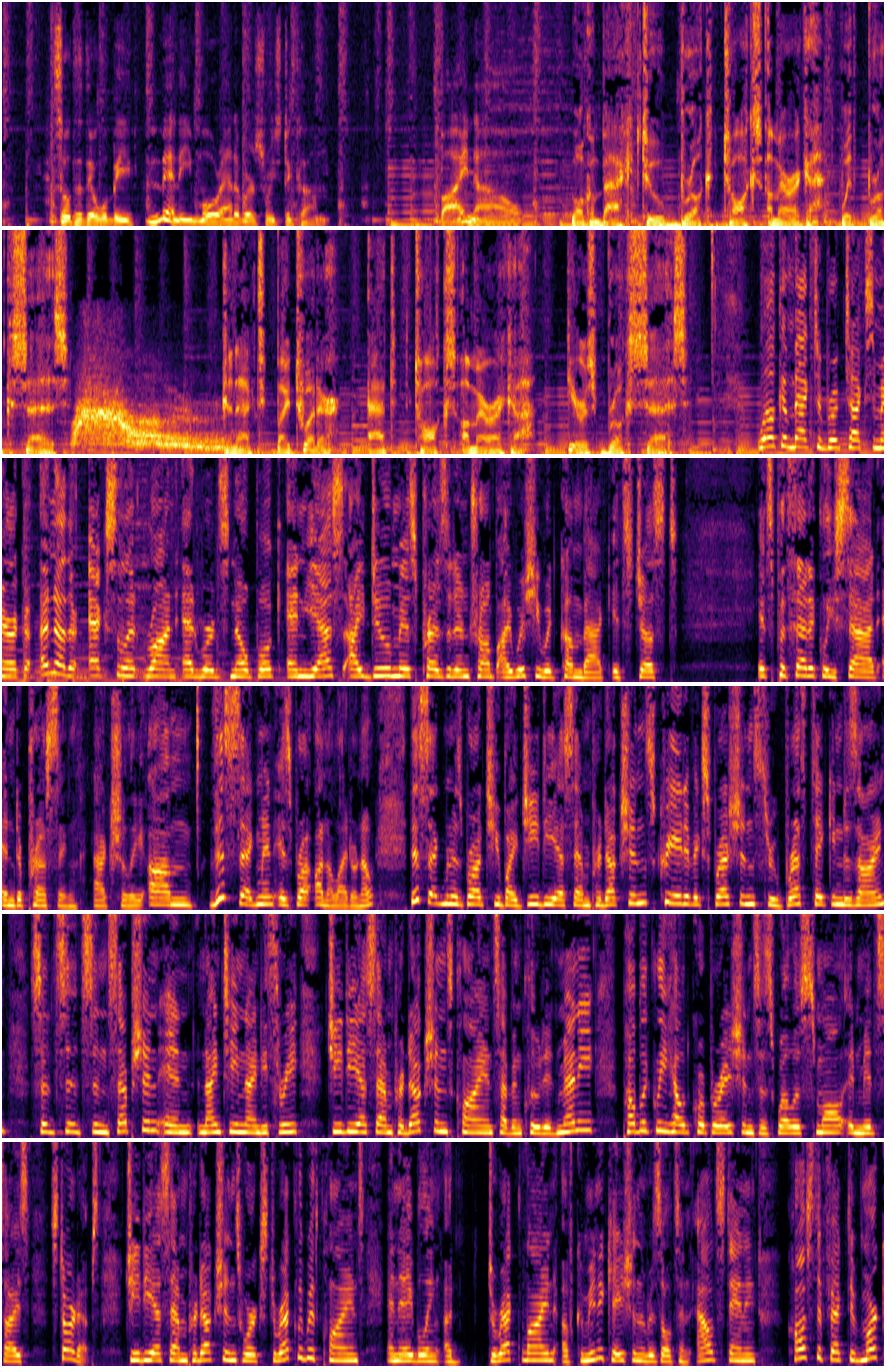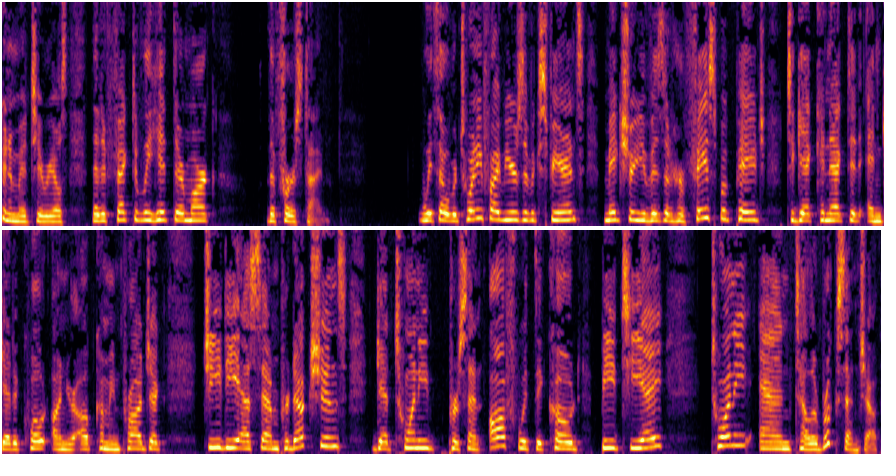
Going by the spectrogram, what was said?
so that there will be many more anniversaries to come. Bye now. Welcome back to Brooke Talks America with Brooke Says. Connect by Twitter at Talks America. Here's Brooke Says. Welcome back to Brooke Talks America, another excellent Ron Edwards notebook. And yes, I do miss President Trump. I wish he would come back. It's just it's pathetically sad and depressing, actually. Um, this segment is brought on a lighter note. This segment is brought to you by GDSM Productions, creative expressions through breathtaking design. Since its inception in 1993, GDSM Productions clients have included many publicly held corporations as well as small and mid-sized startups. GDSM Productions works directly with clients, enabling a direct line of communication that results in outstanding, cost effective marketing materials that effectively hit their mark the first time. With over 25 years of experience, make sure you visit her Facebook page to get connected and get a quote on your upcoming project. GDSM Productions, get 20% off with the code BTA20 and tell her Brooke sent you.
